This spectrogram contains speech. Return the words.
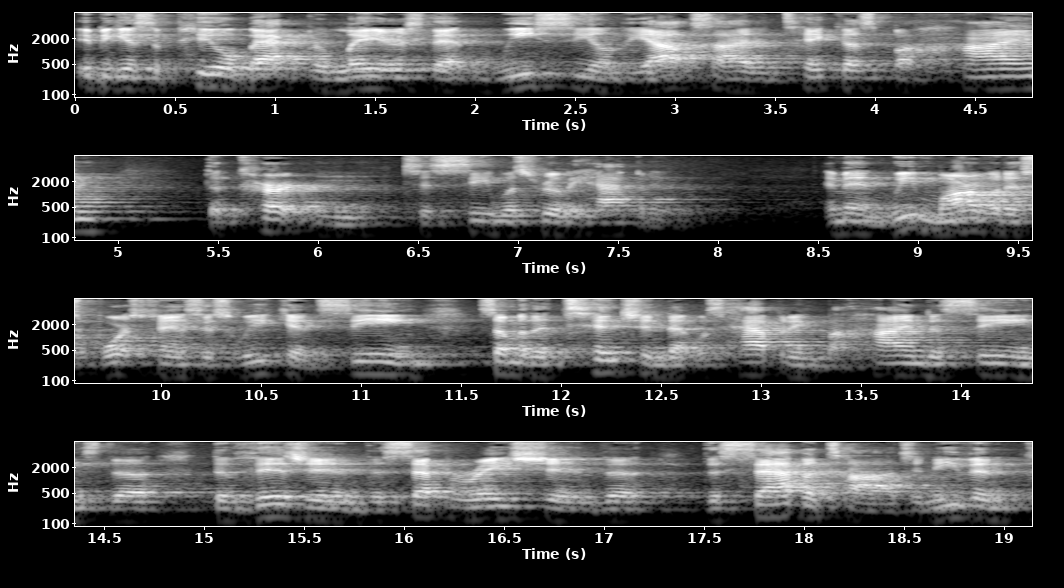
it begins to peel back the layers that we see on the outside and take us behind the curtain to see what's really happening. Amen. We marveled as sports fans this weekend seeing some of the tension that was happening behind the scenes, the division, the separation, the, the sabotage, and even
